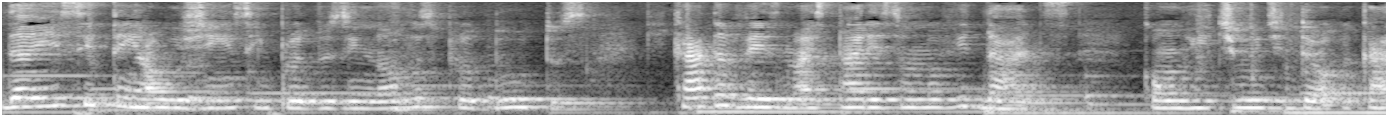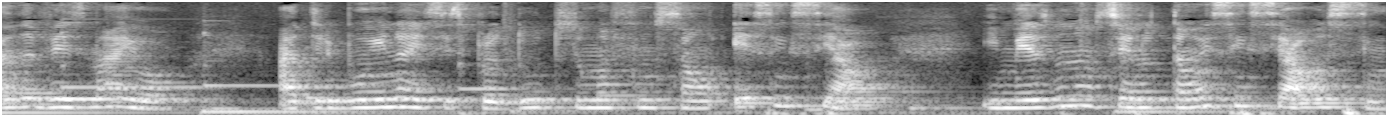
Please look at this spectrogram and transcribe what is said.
Daí se tem a urgência em produzir novos produtos que cada vez mais pareçam novidades, com um ritmo de troca cada vez maior, atribuindo a esses produtos uma função essencial e mesmo não sendo tão essencial assim.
